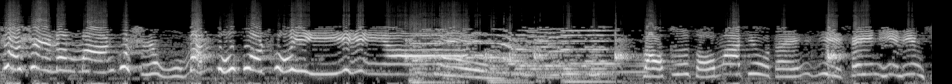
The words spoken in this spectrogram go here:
这事能瞒过十五，瞒不过初一呀。嫂子走马就得给你领取，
